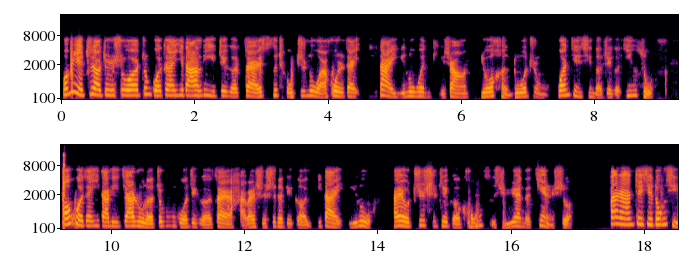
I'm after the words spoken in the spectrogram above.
我们也知道，就是说中国在意大利这个在丝绸之路啊，或者在一带一路问题上有很多这种关键性的这个因素，包括在意大利加入了中国这个在海外实施的这个一带一路。还有支持这个孔子学院的建设，当然这些东西，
